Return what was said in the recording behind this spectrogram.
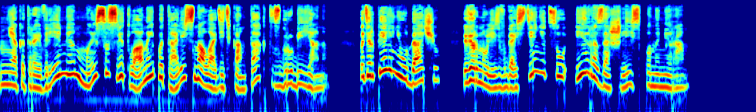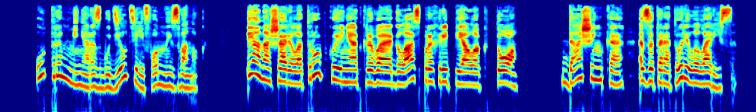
Некоторое время мы со Светланой пытались наладить контакт с грубияном. Потерпели неудачу, вернулись в гостиницу и разошлись по номерам. Утром меня разбудил телефонный звонок. Я нашарила трубку и, не открывая глаз, прохрипела «Кто?». «Дашенька», — затараторила Лариса.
